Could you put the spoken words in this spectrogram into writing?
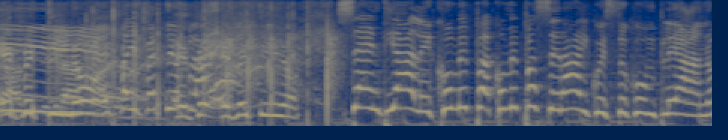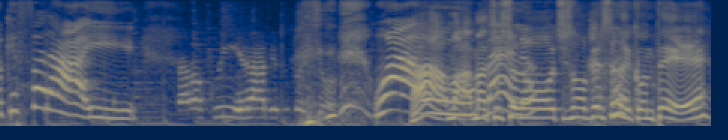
Effettino! E fai Effe- effettino! Senti Ale, come, pa- come passerai questo compleanno? Che farai? Sarò qui in radio tutto il giorno. Wow! Ah, ma, ma ci, sono, ci sono persone con te?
